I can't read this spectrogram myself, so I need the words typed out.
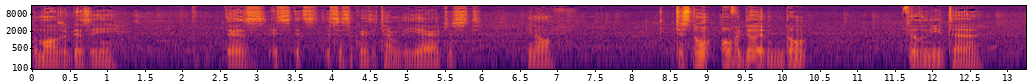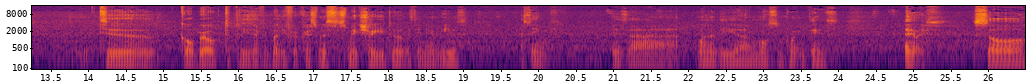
the malls are busy. There's it's it's it's just a crazy time of the year. Just you know just don't overdo it and don't feel the need to to go broke to please everybody for Christmas. Just make sure you do it within your means. I think is uh, one of the uh, most important things. Anyways, so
